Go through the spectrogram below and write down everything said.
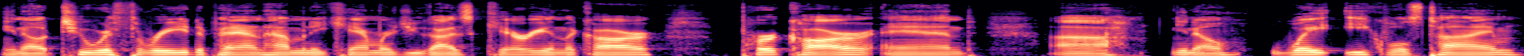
you know, two or three, depending on how many cameras you guys carry in the car per car. And, uh, you know, weight equals time,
